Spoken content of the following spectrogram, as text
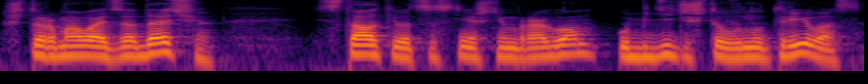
штурмовать задачу, сталкиваться с внешним врагом, убедитесь, что внутри вас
